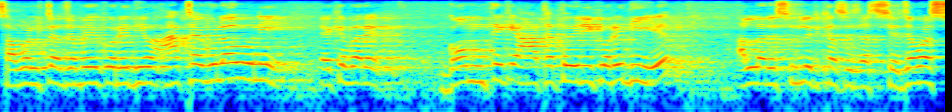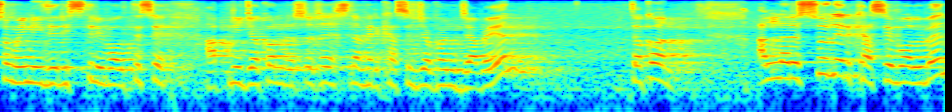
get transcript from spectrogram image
ছাগলটা জবেহ করে দিয়ে আঠাগুলোও উনি একেবারে গম থেকে আঠা তৈরি করে দিয়ে আল্লাহ রসুলের কাছে যাচ্ছে। যাওয়ার সময় নিজের স্ত্রী বলতেছে, আপনি যখন রসুল ইসলামের কাছে যখন যাবেন তখন আল্লাহ রসুলের কাছে বলবেন,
